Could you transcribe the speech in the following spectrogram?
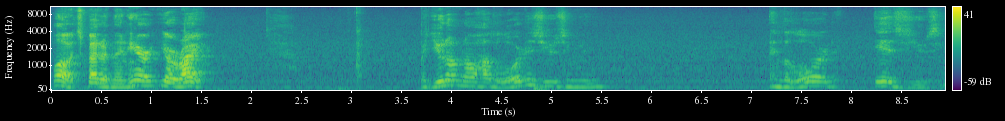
Well, it's better than here. You're right. But you don't know how the Lord is using you. And the Lord is using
